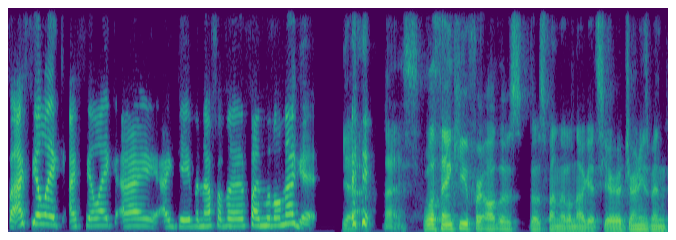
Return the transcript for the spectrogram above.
but I feel like I feel like I I gave enough of a fun little nugget. yeah, nice. Well, thank you for all those those fun little nuggets. Your journey's been.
